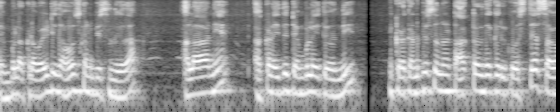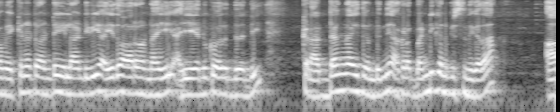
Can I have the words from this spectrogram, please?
టెంపుల్. అక్కడ వైట్ ఇది హౌస్ కనిపిస్తుంది కదా. అలానే అక్కడైతే టెంపుల్ అయితే ఉంది. ఇక్కడ కనిపిస్తున్న ట్రాక్టర్ దగ్గరికి వస్తే సగం ఎక్కినట్టు అంటే ఇలాంటివి ఐదో ఆరో ఉన్నాయి. అవి ఎన్నుకోవద్దండి ఇక్కడ అడ్డంగా అయితే ఉంటుంది. అక్కడ బండి కనిపిస్తుంది కదా. ఆ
